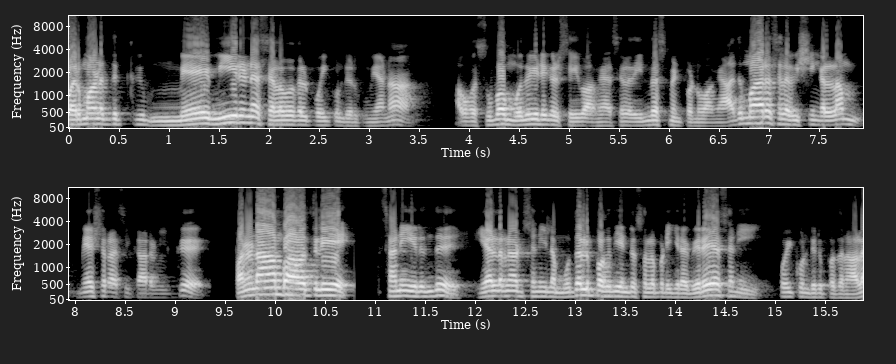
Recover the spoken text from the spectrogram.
வருமானத்துக்கு மே மீறின செலவுகள் போய் கொண்டு இருக்கும் ஏன்னா அவங்க சுப முதலீடுகள் செய்வாங்க சில இன்வெஸ்ட்மெண்ட் பண்ணுவாங்க. அது மாதிரி சில விஷயங்கள்லாம் மேஷராசிக்காரர்களுக்கு பன்னெண்டாம் பாவத்திலேயே சனி இருந்து ஏழரை நாட் சனியில முதல் பகுதி என்று சொல்லப்படுகிற விரய சனி போய்கொண்டிருப்பதனால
